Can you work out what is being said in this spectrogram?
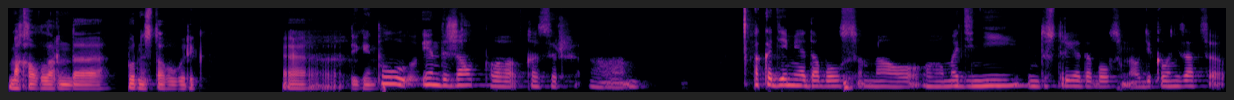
мақалаларында көрініс табу керек. Ә, деген. Бұл енді жалпы қазір ә, академияда болсын мынау мәдени индустрияда болсын мынау деколонизация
